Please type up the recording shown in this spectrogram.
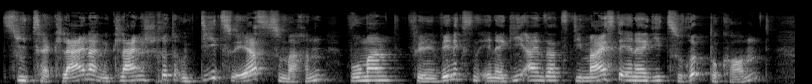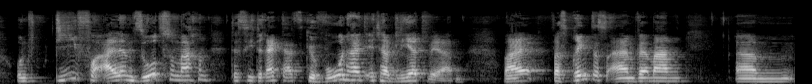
zu zerkleinern in kleine Schritte und die zuerst zu machen, wo man für den wenigsten Energieeinsatz die meiste Energie zurückbekommt und die vor allem so zu machen, dass sie direkt als Gewohnheit etabliert werden. Weil was bringt es einem, wenn man ähm,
